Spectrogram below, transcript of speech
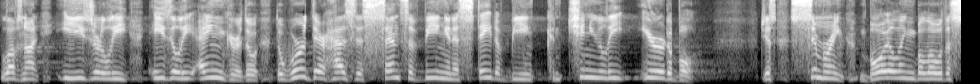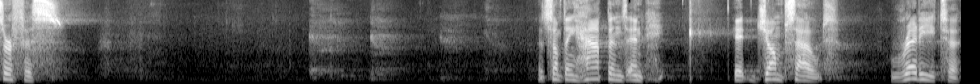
love's not easily easily angered. The, the word there has this sense of being in a state of being continually irritable just simmering, boiling below the surface. That something happens and it jumps out, ready to,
